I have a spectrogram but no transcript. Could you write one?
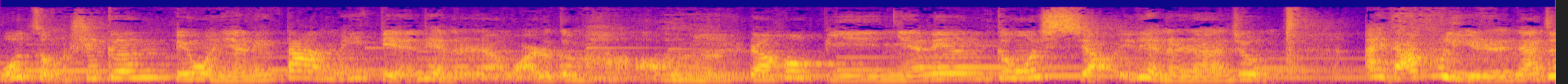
我总是跟比我年龄大那么一点点的人玩的更好，嗯然后比年龄跟我小一点的人就。爱答不理人家，就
